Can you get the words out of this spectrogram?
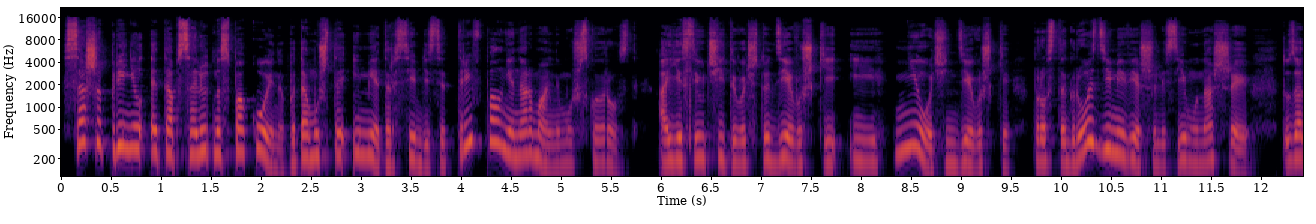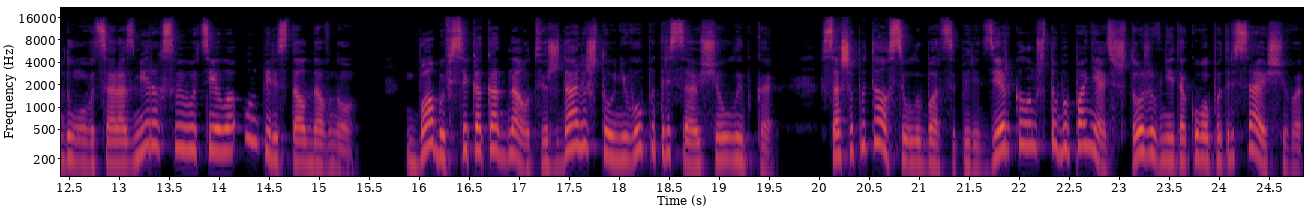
Саша принял это абсолютно спокойно, потому что и метр семьдесят три вполне нормальный мужской рост. А если учитывать, что девушки и не очень девушки просто гроздьями вешались ему на шею, то задумываться о размерах своего тела он перестал давно. Бабы все как одна утверждали, что у него потрясающая улыбка. Саша пытался улыбаться перед зеркалом, чтобы понять, что же в ней такого потрясающего,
